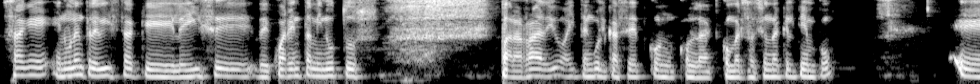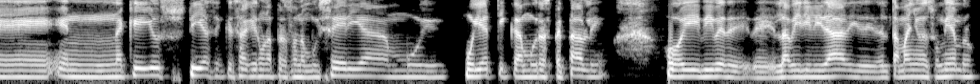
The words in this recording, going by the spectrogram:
Sague, en una entrevista que le hice de 40 minutos para radio, ahí tengo el cassette con, la conversación de aquel tiempo, eh, en aquellos días en que Sague era una persona muy seria, muy, muy ética, muy respetable, hoy vive de, la virilidad y del tamaño de su miembro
